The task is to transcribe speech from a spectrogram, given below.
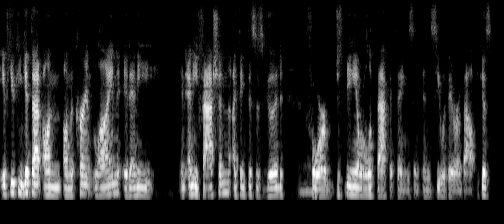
if you can get that on on the current line in any in any fashion, I think this is good for just being able to look back at things and, and see what they were about because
